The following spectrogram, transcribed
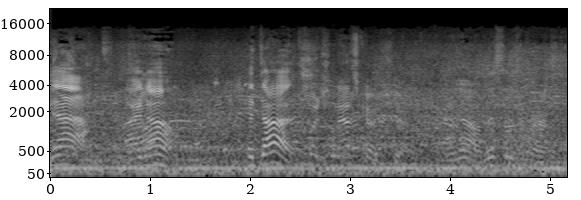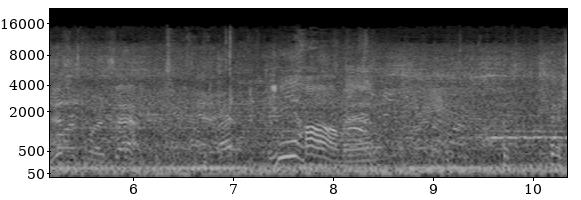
Yeah, I know. It does. Too much NASCAR shit. I know. This is where. This is where it's at. Yeehaw, man. there's,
